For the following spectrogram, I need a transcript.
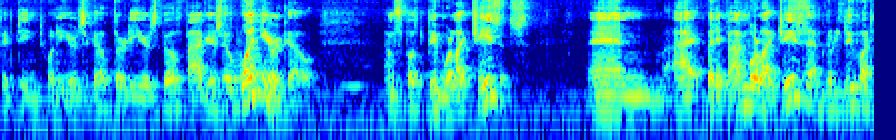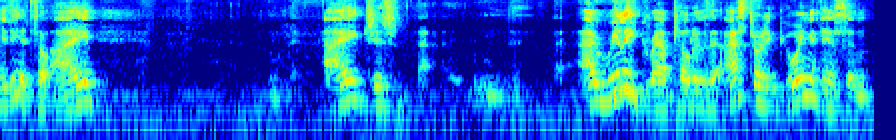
15, 20 years ago, 30 years ago, five years ago, one year ago. I'm supposed to be more like Jesus. And I, but if I'm more like Jesus, I'm going to do what he did. So I, I just, I really grabbed hold of it. I started going at this and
